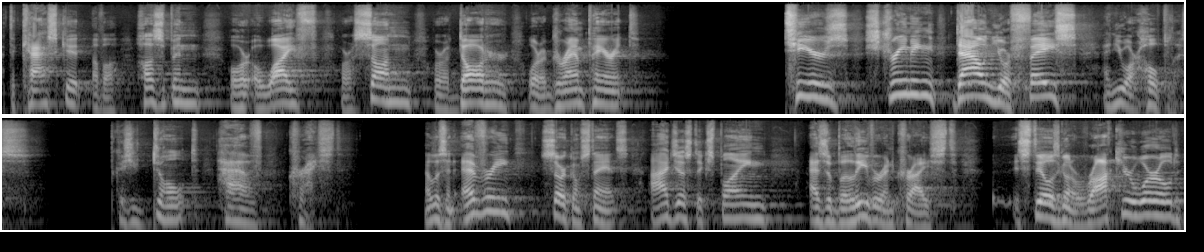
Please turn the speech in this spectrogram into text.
at the casket of a husband or a wife or a son or a daughter or a grandparent. Tears streaming down your face, and you are hopeless because you don't have Christ. Now, listen, every circumstance I just explained as a believer in Christ it still is going to rock your world.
